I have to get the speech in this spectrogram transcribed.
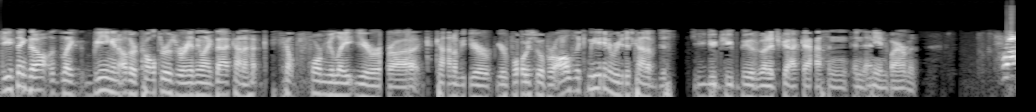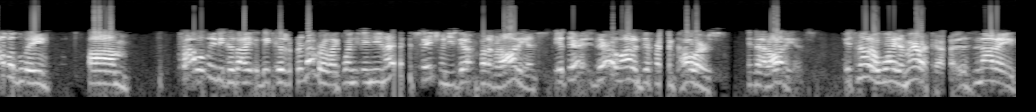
do you think that all, like being in other cultures or anything like that kind of helped formulate your uh, kind of your your voice overall as a comedian, or you just kind of just you you you be a jackass in in any environment? Probably, um, probably because I because remember, like when in the United States, when you get up in front of an audience, it, there there are a lot of different colors in that audience. It's not a white America. It's not a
